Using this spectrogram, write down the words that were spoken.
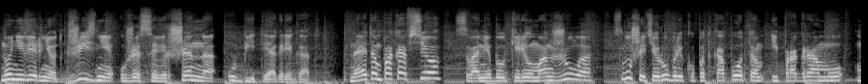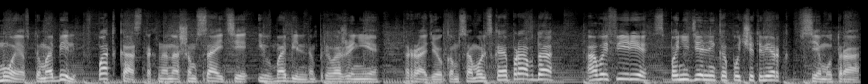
но не вернет к жизни уже совершенно убитый агрегат. На этом пока все. С вами был Кирилл Манжула. Слушайте рубрику «Под капотом» и программу «Мой автомобиль» в подкастах на нашем сайте и в мобильном приложении «Радио Комсомольская правда», а в эфире с понедельника по четверг в 7 утра.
